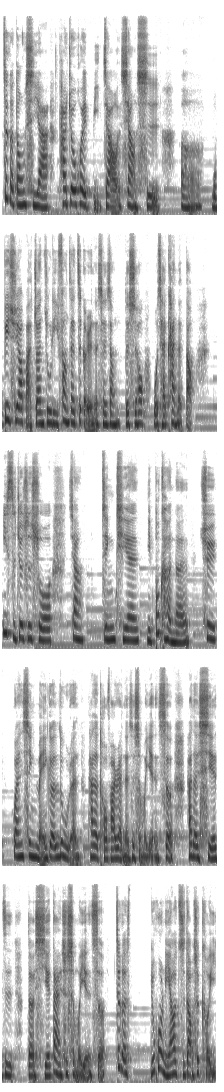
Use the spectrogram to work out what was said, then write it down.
这个东西啊，它就会比较像是，呃，我必须要把专注力放在这个人的身上的时候，我才看得到。意思就是说，像今天你不可能去关心每一个路人，他的头发染的是什么颜色，他的鞋子的鞋带是什么颜色，这个。如果你要知道是可以，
